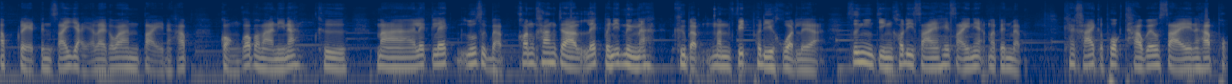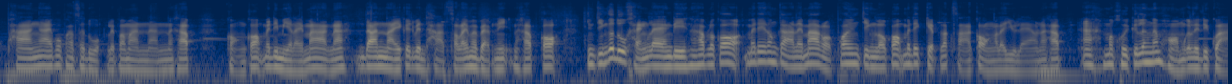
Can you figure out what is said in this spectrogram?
อัปเกรดเป็นไซส์ใหญ่อะไรก็ว่าไปนะครับกล่องก็ประมาณนี้นะ คือมาเล็กๆ รู้สึกแบบค่อนข้างจะเล็กไปนิดนึงนะ คือแบบมันฟิตพอดีขวดเลยอะซึ่งจริงๆเขาดีไซน์ให้ไซส์เนี่ยมันเป็นแบบ คล้ายๆกับพวกทาวเวลไซส์นะครับพกพาง่ายพกพาสะดวกเลยประมาณนั้นนะครับกล่องก็ไม่ได้มีอะไรมากนะ ด้านในก็จะเป็นถาดสไลด์มาแบบนี้นะครับก็จริงๆก็ดูแข็งแรงดีนะครับแล้วก็ไม่ได้ต้องการอะไรมากหรอกเพราะจริงๆเราก็ไม่ได้เก็บรักษากล่องอะไรอยู่แล้วนะครับอะมาคุยกันเรื่องน้ำหอมกันเลยดีกว่า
